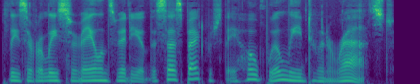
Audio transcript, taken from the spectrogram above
Police have released surveillance video of the suspect, which they hope will lead to an arrest.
